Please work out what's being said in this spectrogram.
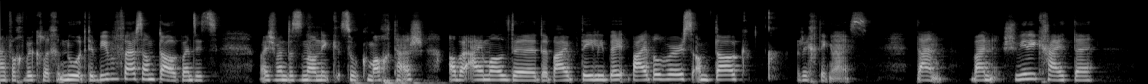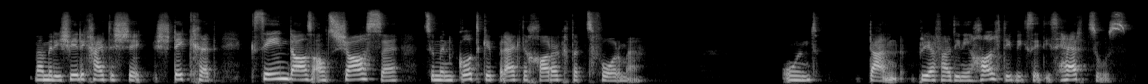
einfach wirklich nur der Bibelvers am Tag, wenn jetzt, weißt, wenn du das noch nicht so gemacht hast, aber einmal der, der Daily Bible Verse am Tag, richtig nice. Dann, wenn Schwierigkeiten, wenn wir in Schwierigkeiten stecken, sehen das als Chance, um einen gottgeprägten Charakter zu formen. Und dann prüf auch deine Haltung, wie sieht dein Herz aus?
